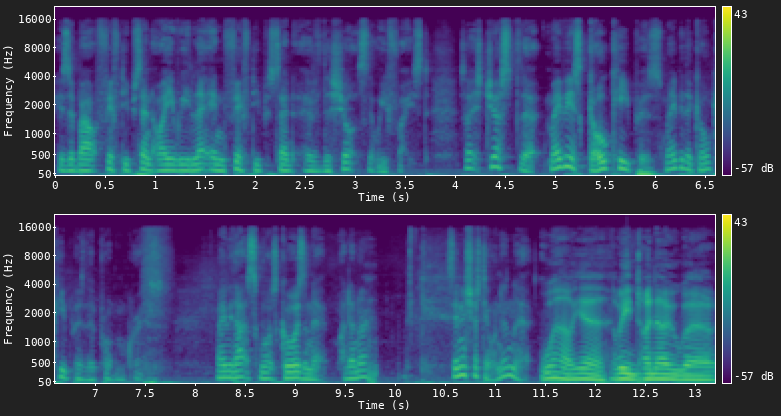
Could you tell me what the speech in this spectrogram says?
is about 50%, i.e., we let in 50% of the shots that we faced. So it's just that maybe it's goalkeepers. Maybe the goalkeepers are the problem, Chris. Maybe that's what's causing it. I don't know. It's an interesting one, isn't it? Well, yeah. I mean, I know uh,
